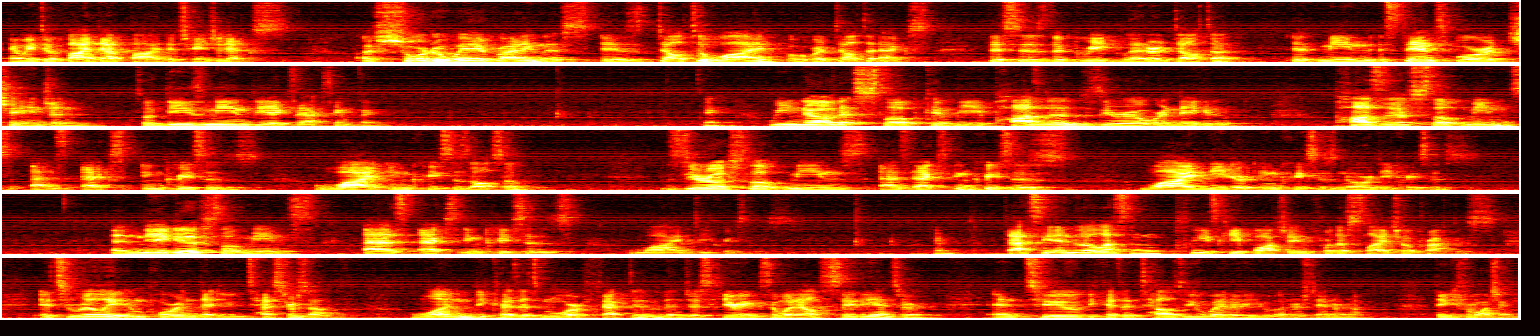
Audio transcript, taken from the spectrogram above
and we divide that by the change in x. A shorter way of writing this is delta y over delta x. This is the Greek letter delta. It mean it stands for change in. So these mean the exact same thing. We know that slope can be positive, zero, or negative. Positive slope means as x increases, y increases also. Zero slope means as x increases, y neither increases nor decreases. And negative slope means as x increases, y decreases. Okay. That's the end of the lesson. Please keep watching for the slideshow practice. It's really important that you test yourself. One, because it's more effective than just hearing someone else say the answer. And two, because it tells you whether you understand or not. Thank you for watching.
